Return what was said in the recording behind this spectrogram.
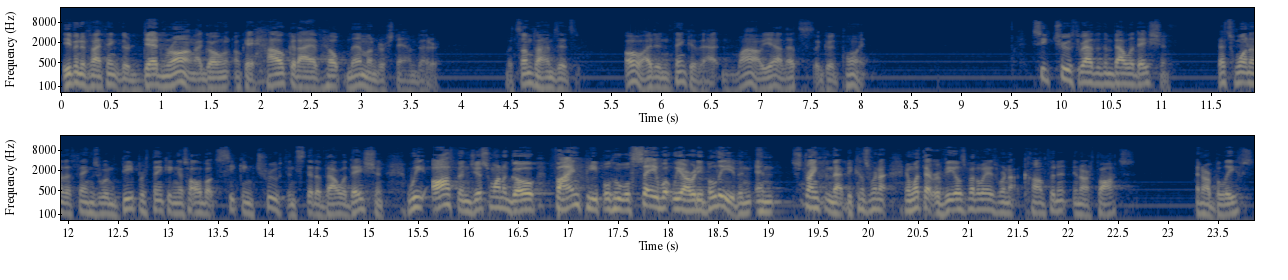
Even if I think they're dead wrong, I go, okay, how could I have helped them understand better? But sometimes it's, oh, I didn't think of that. Wow, yeah, that's a good point. Seek truth rather than validation. That's one of the things when deeper thinking is all about seeking truth instead of validation. We often just want to go find people who will say what we already believe and, and strengthen that because we're not, and what that reveals, by the way, is we're not confident in our thoughts and our beliefs.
